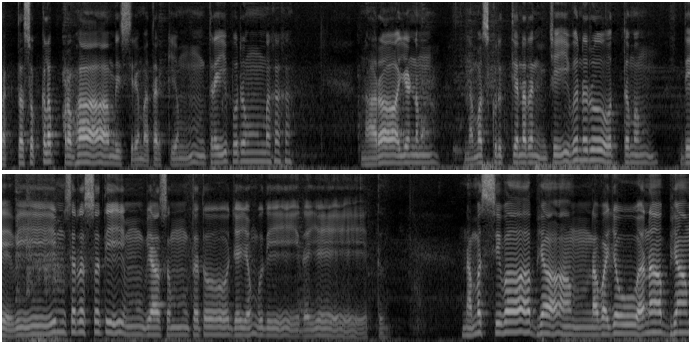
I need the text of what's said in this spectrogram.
रक्तशुक्लप्रभामिश्रमतर्क्यं त्रयीपुरं महः। नारायणं नमस्कृत्य नरं चैव नरोत्तमम्। देवीं सरस्वतीं व्यासं ततो जयमुदीरयेत्। नमः शिवाभ्यां नवयौवनाभ्यां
